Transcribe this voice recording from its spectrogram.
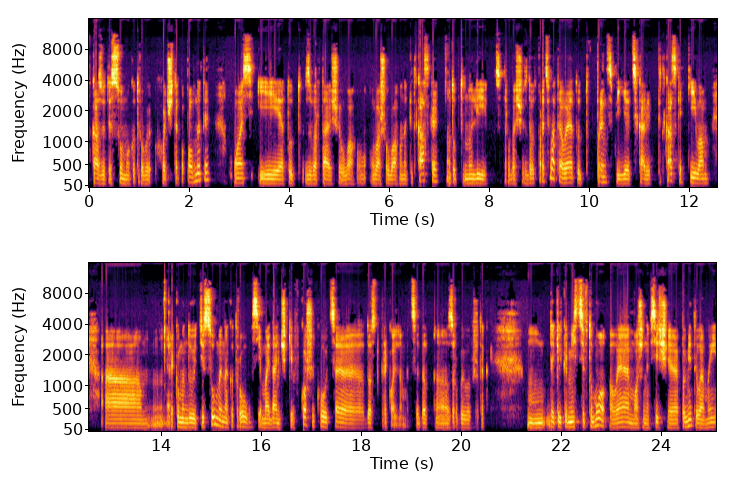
вказуєте суму, яку ви хочете поповнити. Ось і тут звертаючи увагу вашу увагу на підказки, ну тобто нулі, це треба щось допрацювати, але тут, в принципі, є цікаві підказки, які вам а, рекомендують ті суми, на котру у вас є майданчики в кошику. Це досить прикольно. Ми це а, зробили вже так декілька місяців тому, але може не всі ще помітили, ми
